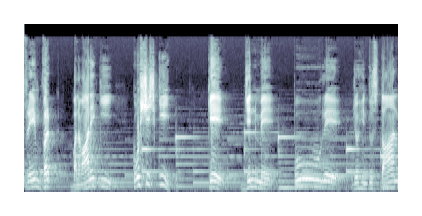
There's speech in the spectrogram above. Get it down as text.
फ्रेमवर्क बनवाने की कोशिश की कि जिनमें पूरे जो हिंदुस्तान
